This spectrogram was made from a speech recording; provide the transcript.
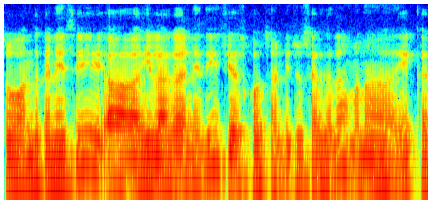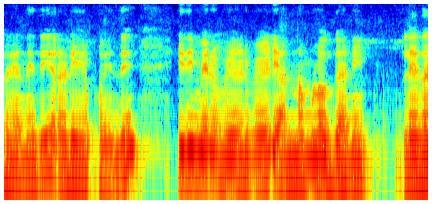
సో అందుకనేసి ఇలాగ అనేది చేసుకోవచ్చు అండి చూసారు కదా మన ఎగ్ కర్రీ అనేది రెడీ అయిపోయింది. ఇది మీరు వేడి వేడి అన్నంలోకి కానీ లేదా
